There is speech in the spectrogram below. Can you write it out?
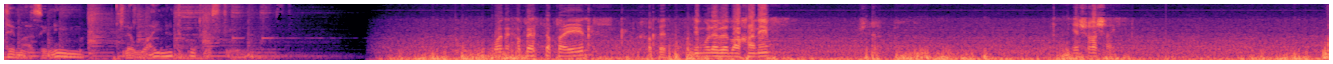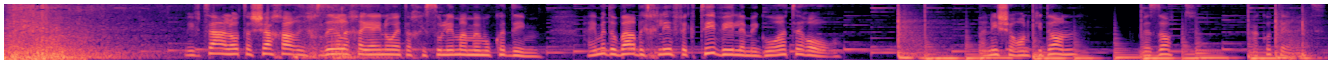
אתם מאזינים ל-ynet פודקאסטים. בואו נחפש את הפעיל. נחפש. שימו לב לברחנים. יש רשאי. מבצע עלות השחר החזיר לחיינו את החיסולים הממוקדים. האם מדובר בכלי אפקטיבי למיגור הטרור? אני שרון קידון, וזאת הכותרת.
